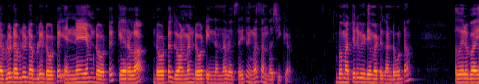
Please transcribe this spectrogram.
W W W dot N A M dot Kerala dot government dot in എന്ന വെബ്സൈറ്റ് നിങ്ങൾ സന്ദർശിക്കുക. അപ്പോൾ മറ്റൊരു വീഡിയോ ആയിട്ട് കണ്ടുമുട്ടാം. അതുവരെ ബൈ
